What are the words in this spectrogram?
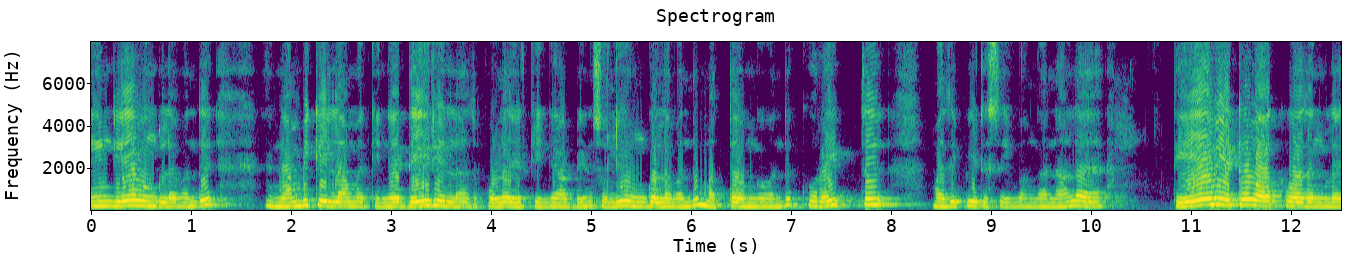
நீங்களே உங்களை வந்து நம்பிக்கை இல்லாமல் இருக்கீங்க தைரியம் இல்லாத போல் இருக்கீங்க அப்படின்னு சொல்லி உங்களை வந்து மற்றவங்க வந்து குறைத்து மதிப்பீடு செய்வாங்க. அதனால் தேவையற்ற வாக்குவாதங்களை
